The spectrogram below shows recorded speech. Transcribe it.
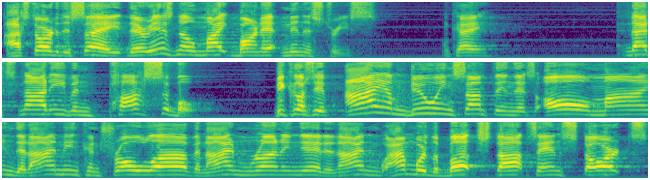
I started to say there is no Mike Barnett Ministries, okay? That's not even possible. Because if I am doing something that's all mine, that I'm in control of, and I'm running it, and I'm, I'm where the buck stops and starts,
